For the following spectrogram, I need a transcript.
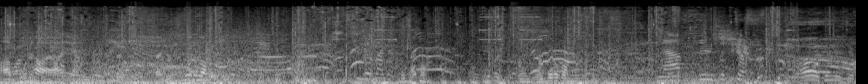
아 뭐야 아니 나 용서를 받고 못 들어가면. 어, 근데 지금.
